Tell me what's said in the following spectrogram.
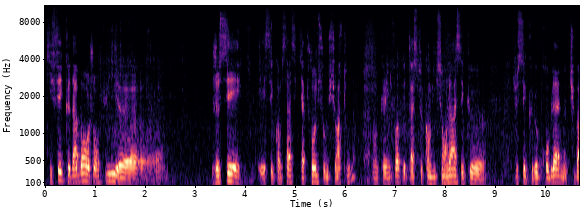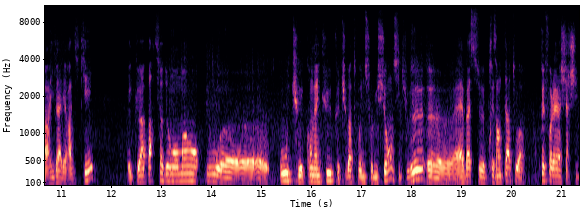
qui fait que d'abord aujourd'hui, euh, je sais, et c'est comme ça, c'est qu'il y a toujours une solution à tout. Donc, une fois que tu as cette conviction-là, c'est que tu sais que le problème, tu vas arriver à l'éradiquer. Et qu'à partir du moment où, euh, où tu es convaincu que tu vas trouver une solution, si tu veux, euh, elle va se présenter à toi. Après, il faut aller la chercher.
